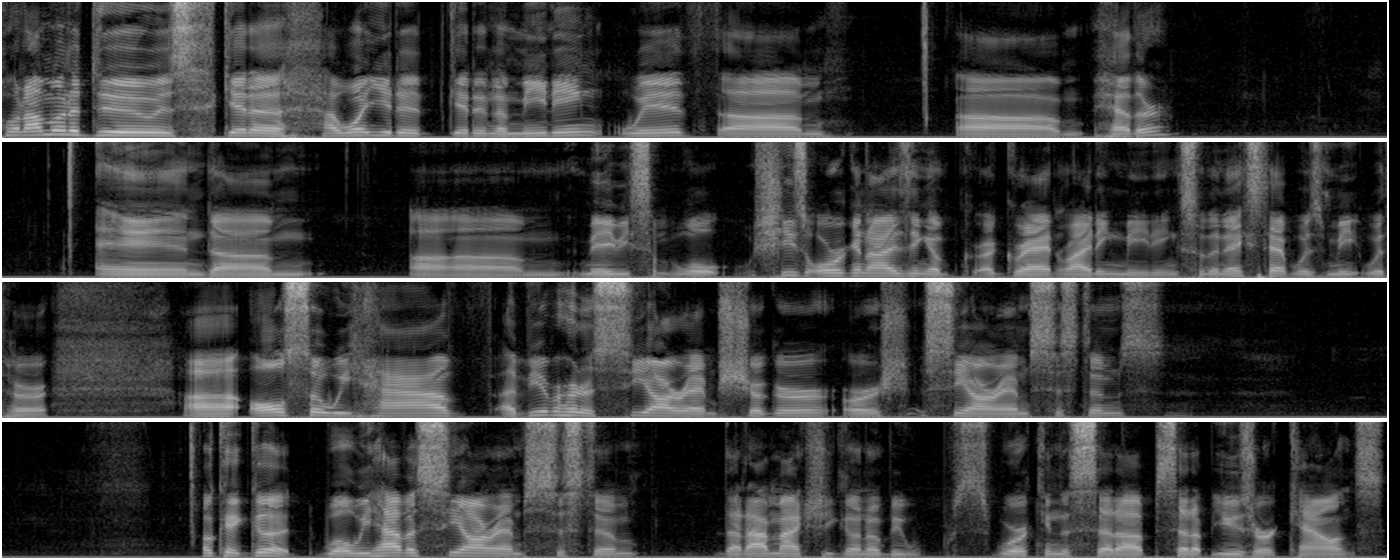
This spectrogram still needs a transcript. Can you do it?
what I'm going to do is get a. I want you to get in a meeting with um, um, Heather, and um, um, maybe some. Well, she's organizing a, a, grant writing meeting, so the next step was meet with her. Uh, also, we have. Have you ever heard of CRM Sugar or CRM systems? Okay, good. Well, we have a CRM system that I'm actually going to be working to set up, set up user accounts.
